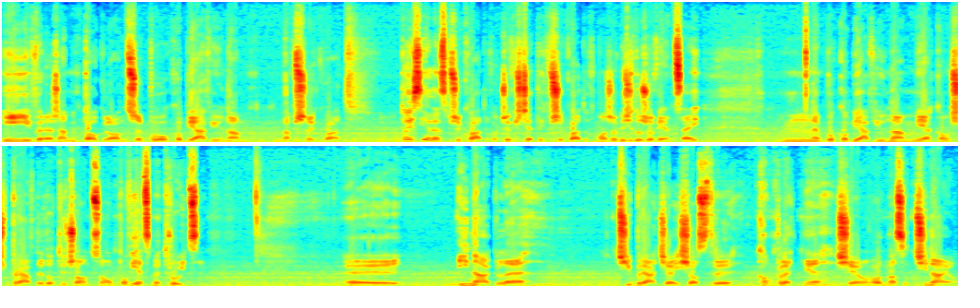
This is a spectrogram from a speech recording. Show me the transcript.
i wyrażamy pogląd, że Bóg objawił nam na przykład, to jest jeden z przykładów, oczywiście tych przykładów może być dużo więcej. Mm, Bóg objawił nam jakąś prawdę dotyczącą, powiedzmy, trójcy. E, I nagle ci bracia i siostry kompletnie się od nas odcinają.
